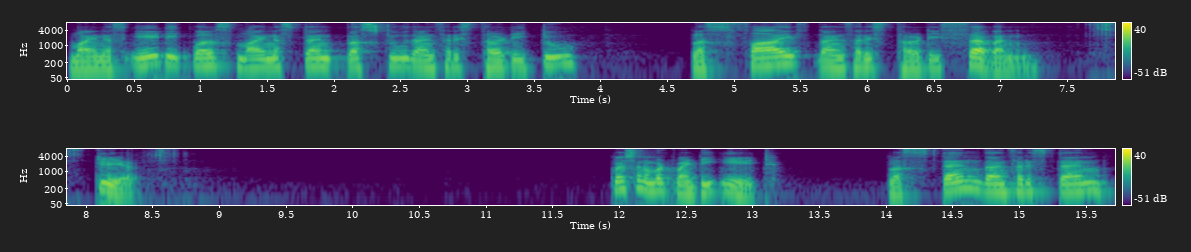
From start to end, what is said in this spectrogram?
Minus 8 equals minus 10 plus 2, the answer is 32. Plus 5, the answer is 37. Clear. Question number 28. Plus 10, the answer is 10.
